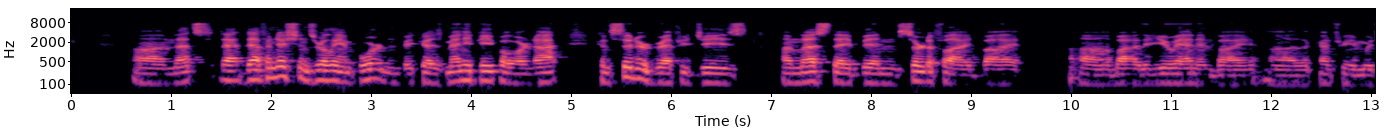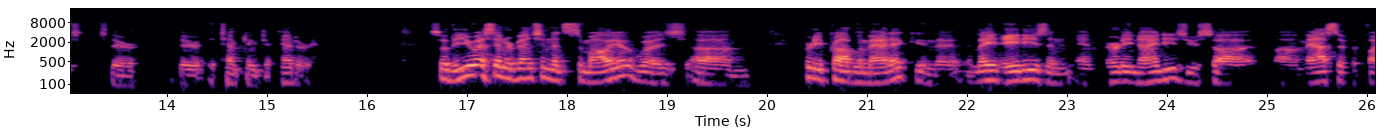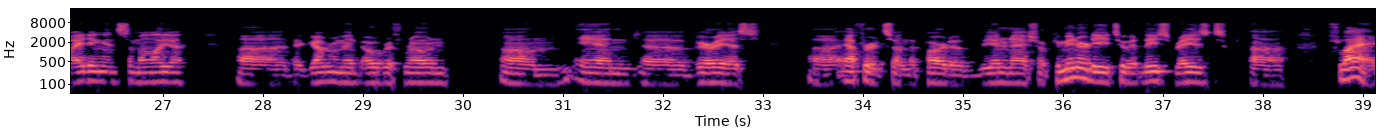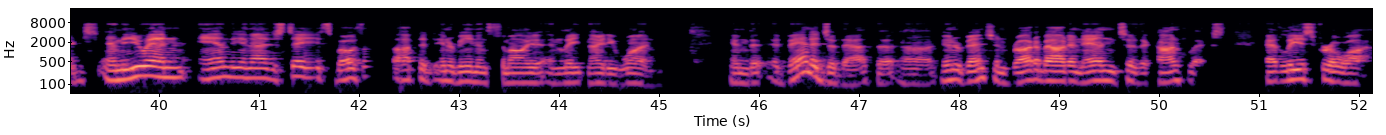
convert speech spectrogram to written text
Um, that's that definition is really important because many people are not considered refugees unless they've been certified by uh, by the UN and by uh, the country in which they're they're attempting to enter. So the U.S. intervention in Somalia was um, pretty problematic in the late 80s and, and early 90s. You saw uh, massive fighting in Somalia, uh, the government overthrown, um, and uh, various efforts on the part of the international community to at least raise uh, flags. And the UN and the United States both opted to intervene in Somalia in late 91. And the advantage of that, the uh, intervention brought about an end to the conflicts, at least for a while.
